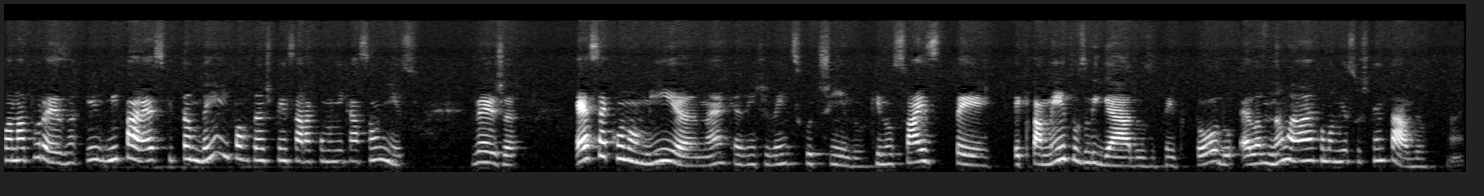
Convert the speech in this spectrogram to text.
com a natureza. E me parece que também é importante pensar a comunicação nisso. Veja, essa economia né, que a gente vem discutindo, que nos faz ter equipamentos ligados o tempo todo, ela não é uma economia sustentável. Né?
